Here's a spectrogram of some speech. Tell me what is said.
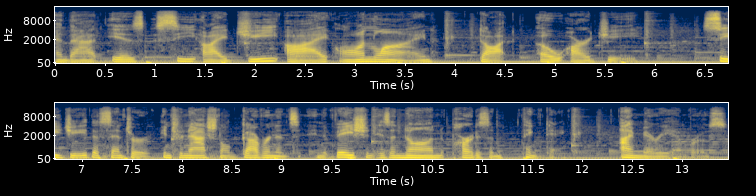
and that is cigionline.org. CIGI, the Center of International Governance Innovation, is a nonpartisan think tank. I'm Mary Ambrose.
